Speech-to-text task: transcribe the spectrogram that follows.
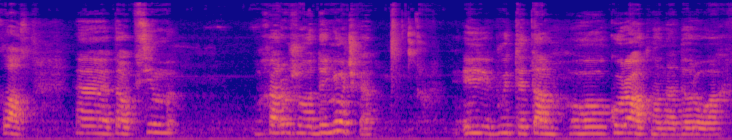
Клас. Е, так, всім хорошого денечка. І будьте там акуратно на дорогах.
